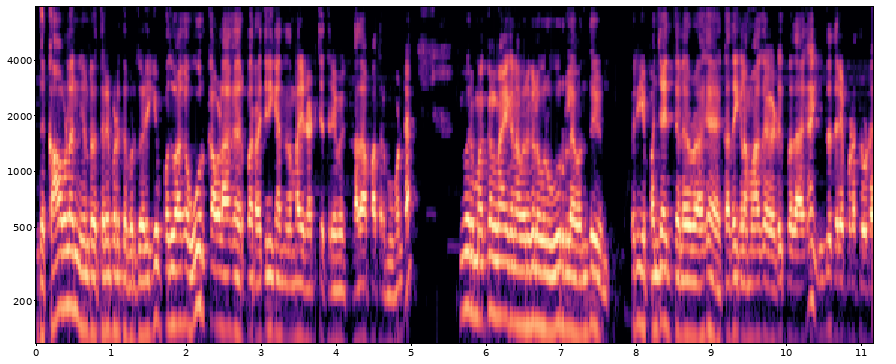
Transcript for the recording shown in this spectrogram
இந்த காவலன் என்ற திரைப்படத்தை பொறுத்த வரைக்கும் பொதுவாக ஊர்காவலாக இருப்பார். ரஜினிகாந்த் அந்த மாதிரி நடித்த திரை கதாபாத்திரம் கொண்ட இவர் மக்கள் நாயகன் அவர்கள் ஒரு ஊரில் வந்து பெரிய பஞ்சாயத்து தலைவராக கதைக்களமாக எடுப்பதாக இந்த திரைப்படத்தோட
